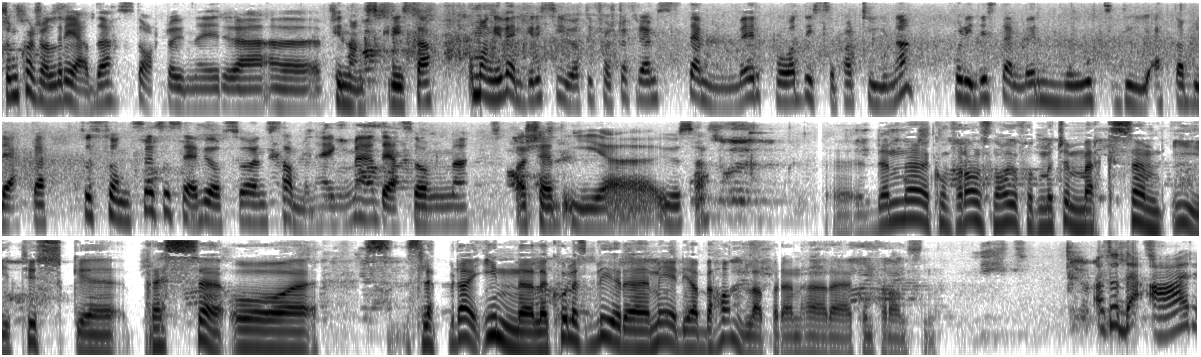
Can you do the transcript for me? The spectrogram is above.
som kanskje allerede starta under uh, finanskrisa. Og Mange velgere sier jo at de først og fremst stemmer på disse partiene fordi de stemmer mot de etablerte. Så Sånn sett så ser vi også en sammenheng med det som har skjedd i uh, USA. Denne konferansen har jo fått mye oppmerksomhet i tysk presse. og Slipper de inn, eller hvordan blir media behandla på denne konferansen? Altså, det er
